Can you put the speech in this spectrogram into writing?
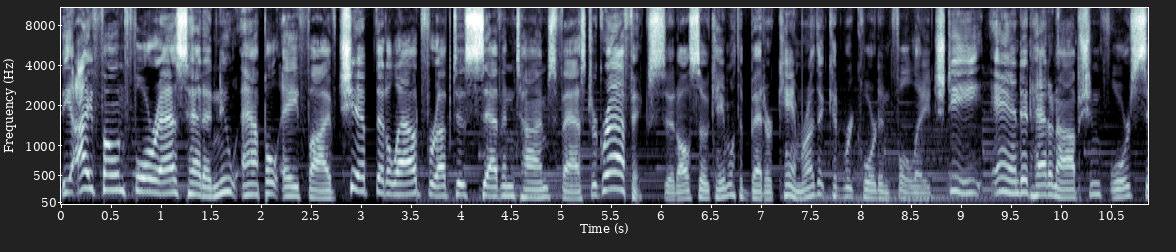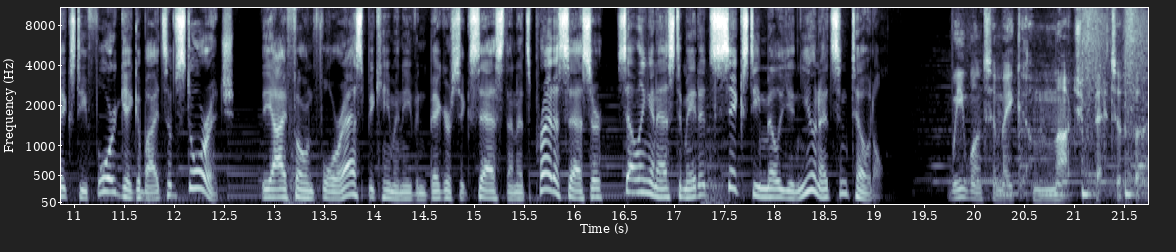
The iPhone 4S had a new Apple A5 chip that allowed for up to seven times faster graphics. It also came with a better camera that could record in full HD, and it had an option for 64 gigabytes of storage. The iPhone 4S became an even bigger success than its predecessor, selling an estimated 60 million units in total. We want to make a much better phone.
